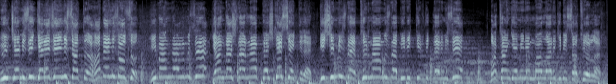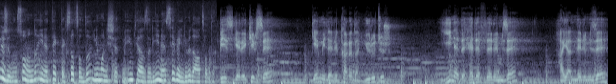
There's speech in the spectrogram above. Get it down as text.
ülkemizin geleceğini sattı. Haberiniz olsun. Limanlarımızı yandaşlarına peşkeş çektiler. Dişimizle, tırnağımızla biriktirdiklerimizi batan geminin malları gibi satıyorlar. Yüzyılın sonunda yine tek tek satıldı. Liman işletme imtiyazları yine Sebil gibi dağıtıldı. Biz gerekirse gemileri karadan yürütür, yine de hedeflerimize, hayallerimize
